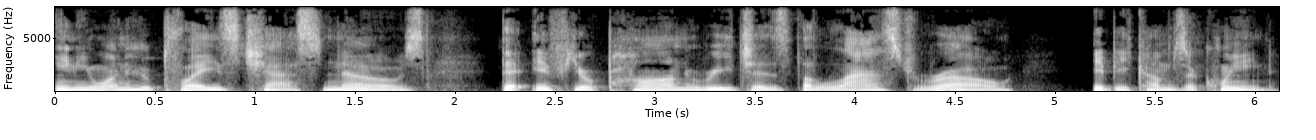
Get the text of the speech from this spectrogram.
Anyone who plays chess knows that if your pawn reaches the last row, it becomes a queen.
